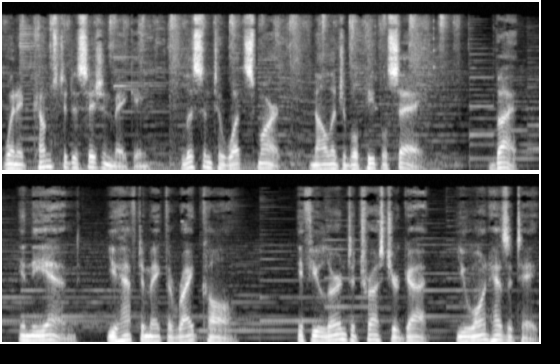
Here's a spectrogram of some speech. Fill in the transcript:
When it comes to decision making, listen to what smart, knowledgeable people say. But, in the end, you have to make the right call. If you learn to trust your gut, you won't hesitate.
